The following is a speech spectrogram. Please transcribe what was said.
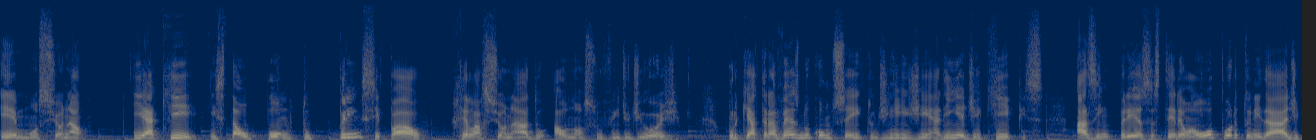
emocional. E aqui está o ponto principal relacionado ao nosso vídeo de hoje. Porque através do conceito de engenharia de equipes, as empresas terão a oportunidade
